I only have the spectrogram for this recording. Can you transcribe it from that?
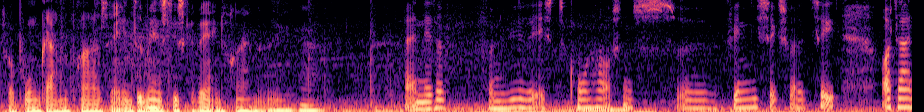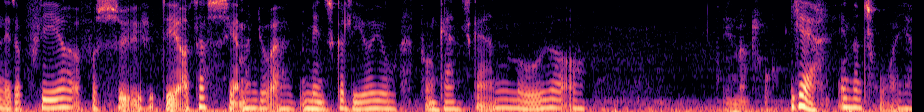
for at bruge en gammel frase, at intet menneskeligt skal være en fremmed. Ikke? Ja. Jeg er netop for nylig læst Kronhausens øh, kvindelige seksualitet, og der er netop flere forsøg der, og der ser man jo, at mennesker lever jo på en ganske anden måde. Og end man tror. Ja, end man tror, ja.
